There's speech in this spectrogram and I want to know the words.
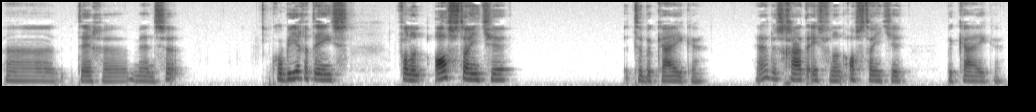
uh, tegen mensen, probeer het eens van een afstandje te bekijken. Dus ga het eens van een afstandje bekijken.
